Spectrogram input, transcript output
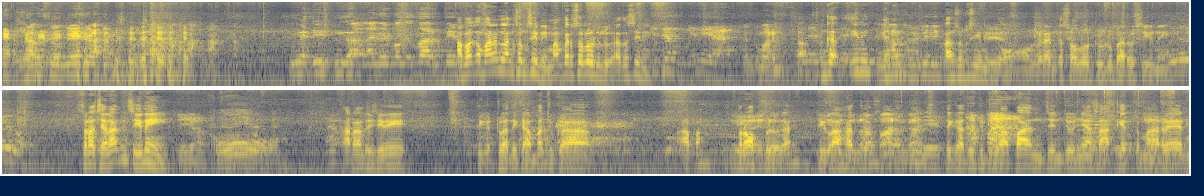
langsung ya kan. Ingat ini enggak ada pakai martil. Apa kemarin langsung sini? Mampir Solo dulu atau sini? Pinjam ini ya. Yang kemarin. Ah, enggak, ini yang Langsung sini. langsung sini. Iya. Oh, kirain ke Solo dulu baru sini. Surat jalan sini. Iya. Oh. Karena di sini tiga- 234 juga apa? Iya, Trouble kan di lahat kan. 8 kan. 378 cincunya sakit kemarin.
